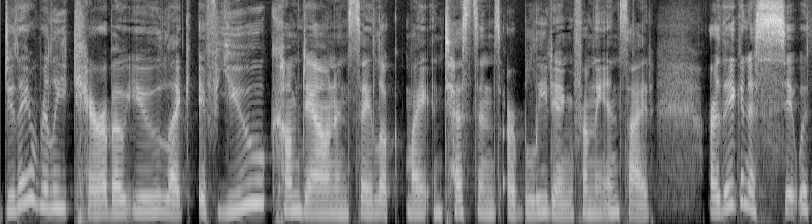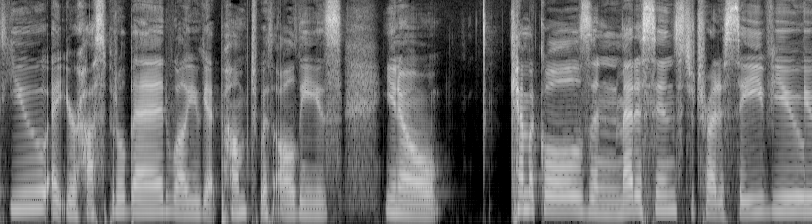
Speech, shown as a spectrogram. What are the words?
do they really care about you? Like if you come down and say, "Look, my intestines are bleeding from the inside." Are they going to sit with you at your hospital bed while you get pumped with all these, you know, chemicals and medicines to try to save you?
